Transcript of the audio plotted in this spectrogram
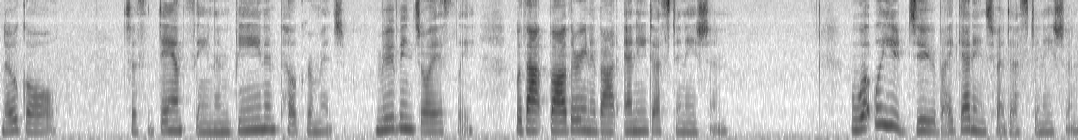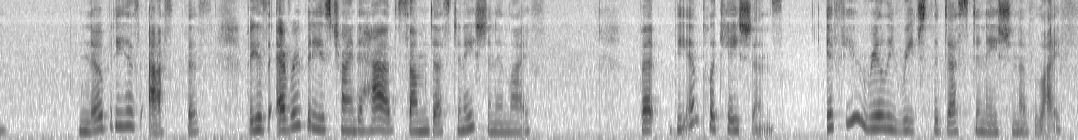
no goal, just dancing and being in pilgrimage, moving joyously without bothering about any destination. What will you do by getting to a destination? Nobody has asked this because everybody is trying to have some destination in life. But the implications if you really reach the destination of life,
